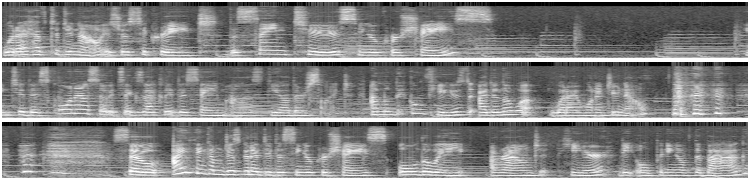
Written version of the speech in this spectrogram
What I have to do now is just to create the same two single crochets into this corner so it's exactly the same as the other side. I'm a bit confused. I don't know what, what I want to do now. so I think I'm just gonna do the single crochets all the way around here, the opening of the bag,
